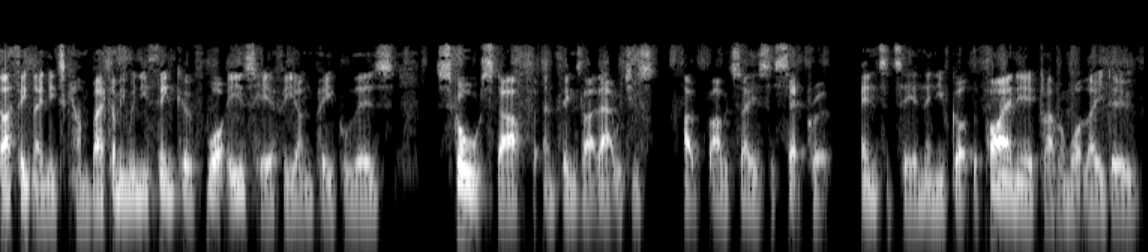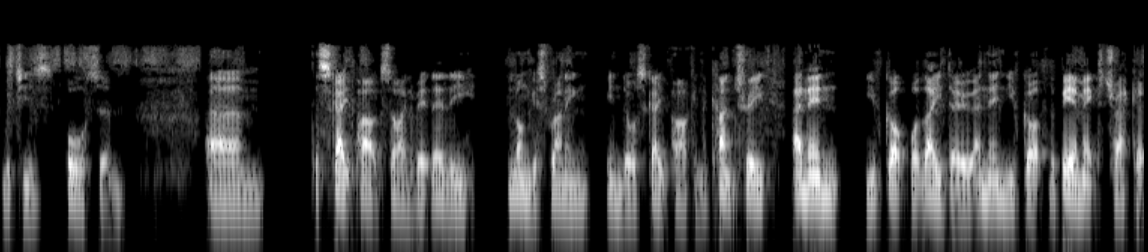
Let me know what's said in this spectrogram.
I think they need to come back. I mean, when you think of what is here for young people, there's school stuff and things like that, which is I, I would say is a separate entity, and then you've got the Pioneer Club and what they do, which is awesome. Um, the skate park side of it, they're the longest running indoor skate park in the country, and then you've got what they do, and then you've got the BMX track at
